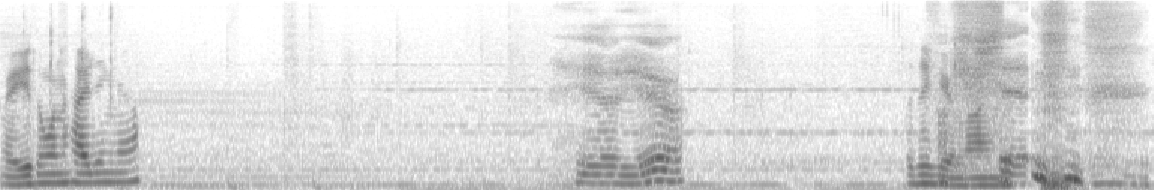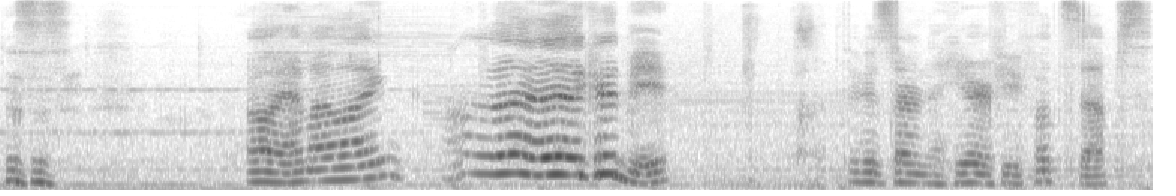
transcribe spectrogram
Are you the one hiding now? Hell yeah. I think you're Oh, lying. Shit. this is. Oh, am I lying? Uh, it could be. I think I'm starting to hear a few footsteps.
